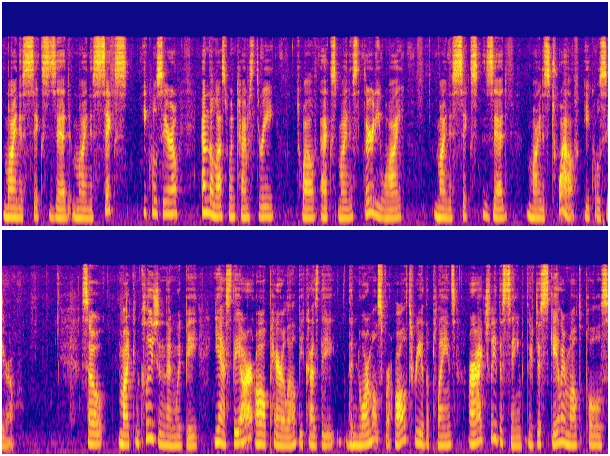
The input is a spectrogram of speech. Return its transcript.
minus 6z minus 6 equals 0. And the last one times 3, 12x minus 30y minus 6z minus 12 equals 0. So my conclusion then would be, yes, they are all parallel because the, the normals for all three of the planes are actually the same. They're just scalar multiples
